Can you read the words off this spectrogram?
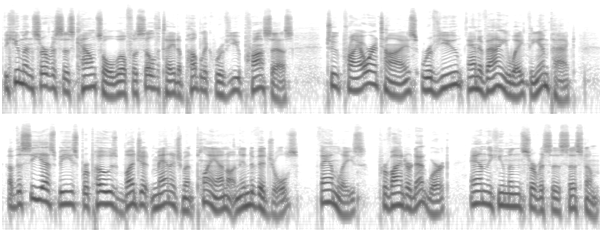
the Human Services Council will facilitate a public review process to prioritize, review, and evaluate the impact of the CSB's proposed budget management plan on individuals, families, provider network, and the human services system.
